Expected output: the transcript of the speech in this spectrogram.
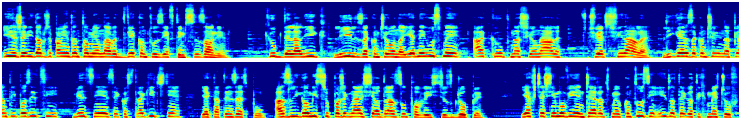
i jeżeli dobrze pamiętam, to miał nawet dwie kontuzje w tym sezonie. Coupe de la Ligue Lille zakończyło na 1-8, a Coupe National w ćwierćfinale. Ligę zakończyli na piątej pozycji, więc nie jest jakoś tragicznie jak na ten zespół. A z Ligą Mistrzów pożegnali się od razu po wyjściu z grupy. Jak wcześniej mówiłem, Gerrard miał kontuzję i dlatego tych meczów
